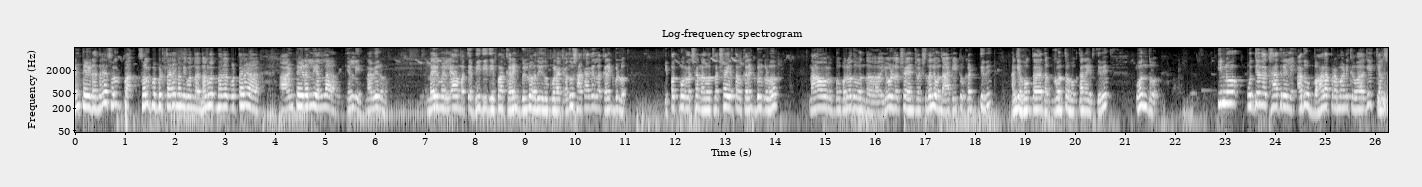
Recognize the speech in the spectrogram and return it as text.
ಅನ್ಟೈಡ್ ಅಂದರೆ ಸ್ವಲ್ಪ ಸ್ವಲ್ಪ ಬಿಡ್ತಾರೆ, ನಮಗೆ ಒಂದು ನಲ್ವತ್ತು ಭಾಗ ಕೊಡ್ತಾರೆ. ಆ ಅನ್ಟೈಡಲ್ಲಿ ಎಲ್ಲ ಎಲ್ಲಿ, ನಾವೇನು ನೈರ್ಮಲ್ಯ ಮತ್ತು ಬೀದಿ ದೀಪ ಕರೆಂಟ್ ಬಿಲ್ಲು ಅದು ಇದು ಕೊಡಕ್ಕೆ ಅದು ಸಾಕಾಗಲ್ಲ ಕರೆಂಟ್ ಬಿಲ್ಲು ಇಪ್ಪತ್ತ್ಮೂರು ಲಕ್ಷ, ನಲ್ವತ್ತು ಲಕ್ಷ ಇರ್ತಾವೆ ಕರೆಂಟ್ ಬಿಲ್ಗಳು ನಾವು ಬರೋದು ಒಂದು ಏಳು ಲಕ್ಷ, ಎಂಟು ಲಕ್ಷದಲ್ಲಿ ಒಂದು ಆಟಿ ಇಟ್ಟು ಕಟ್ತೀವಿ. ಹಂಗೆ ಹೋಗ್ತಾ ದಗ್ಗುವಂತ ಹೋಗ್ತಾನೆ ಇರ್ತೀವಿ. ಒಂದು, ಇನ್ನು ಉದ್ಯೋಗ ಖಾತ್ರಿಯಲ್ಲಿ ಅದು ಬಹಳ ಪ್ರಾಮಾಣಿಕವಾಗಿ ಕೆಲಸ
